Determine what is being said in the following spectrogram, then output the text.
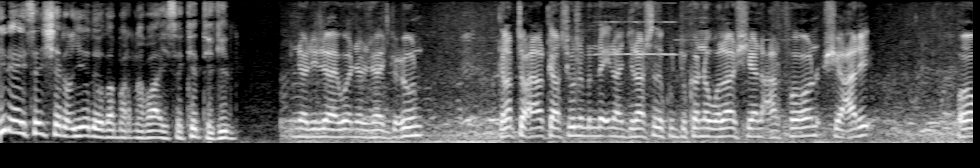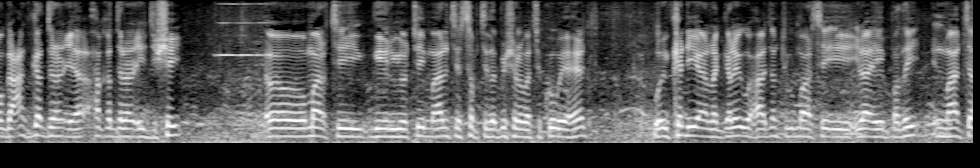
in aysan sharciyadooda marnaba aysan ka tegin. Inaa lilaahi wa inaa raajicuun. Galabta waxaan halkaas u nimidnay inaan janaasada ku dukanno walaasheen carfoon sheecali oo gacanka xaqa daran ay dishay oo maaragtay geeriyootay maalintii sabtida bisha labaatan koow ay ahayd way ka dhiyaa la galay. Waxaa dantu maaragtay ilaahay baday in maanta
